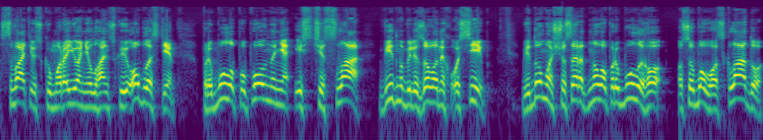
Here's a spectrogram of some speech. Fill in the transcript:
Сватівському районі Луганської області, прибуло поповнення із числа відмобілізованих осіб. Відомо, що серед новоприбулого особового складу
